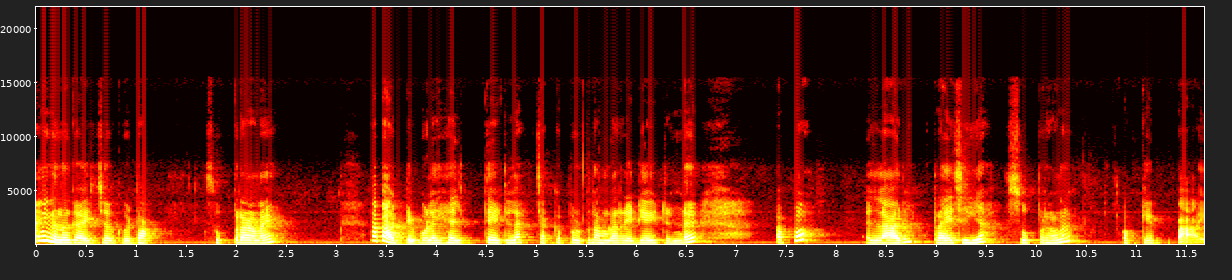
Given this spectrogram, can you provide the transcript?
അങ്ങനെയൊന്നും കഴിച്ചു നോക്കൂ കേട്ടോ സൂപ്പറാണേ. അപ്പോൾ അടിപൊളി ഹെൽത്തി ആയിട്ടുള്ള ചക്കപ്പുഴുക്ക് നമ്മൾ റെഡി ആയിട്ടുണ്ട്. അപ്പോൾ എല്ലാവരും ട്രൈ ചെയ്യുക. സൂപ്പറാണ്. ഓക്കെ ബൈ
